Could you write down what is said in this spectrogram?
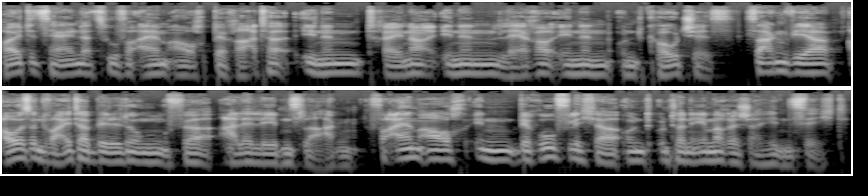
Heute zählen dazu vor allem auch BeraterInnen, TrainerInnen, LehrerInnen und Coaches. Sagen wir Aus- und Weiterbildung für alle Lebenslagen. Vor allem auch in beruflicher und unternehmerischer Hinsicht.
